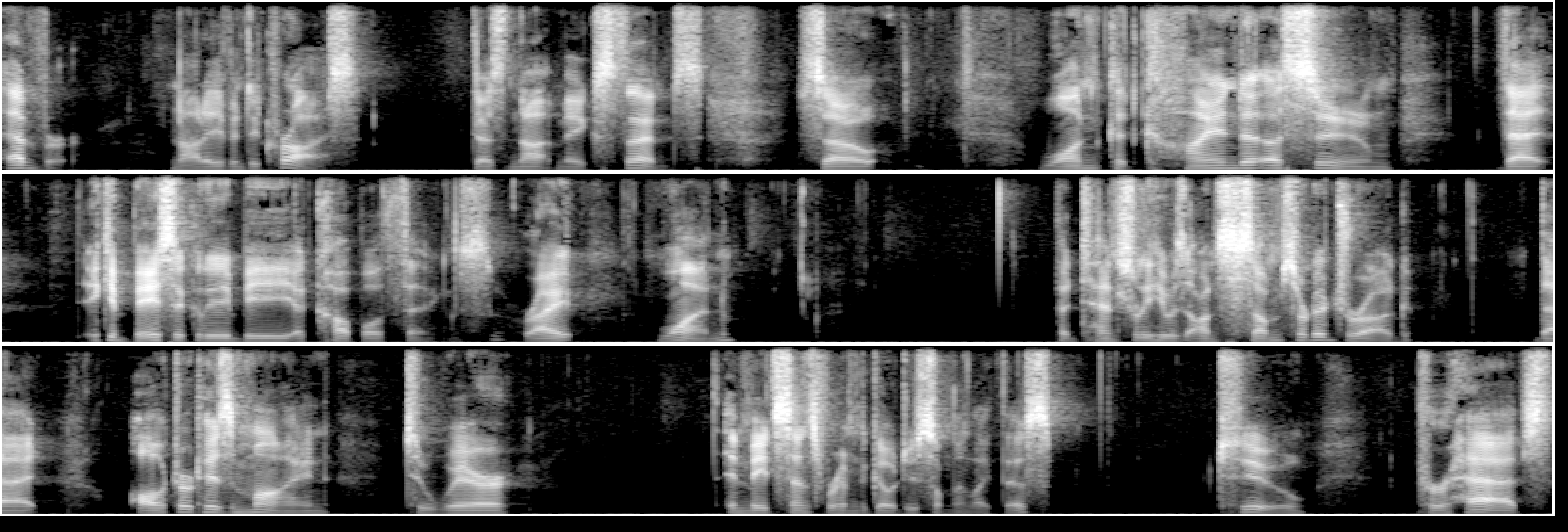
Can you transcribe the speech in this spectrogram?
Ever. Not even to cross. Does not make sense. So, one could kind of assume that it could basically be a couple of things, right? One, potentially he was on some sort of drug that altered his mind to where it made sense for him to go do something like this. Two, perhaps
